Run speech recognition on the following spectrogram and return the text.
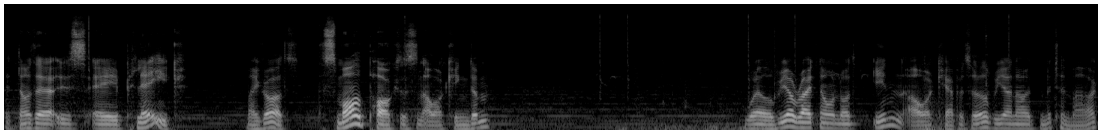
And now there is a plague. My god. The smallpox is in our kingdom. Well, we are right now not in our capital. We are now at Mittelmark.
